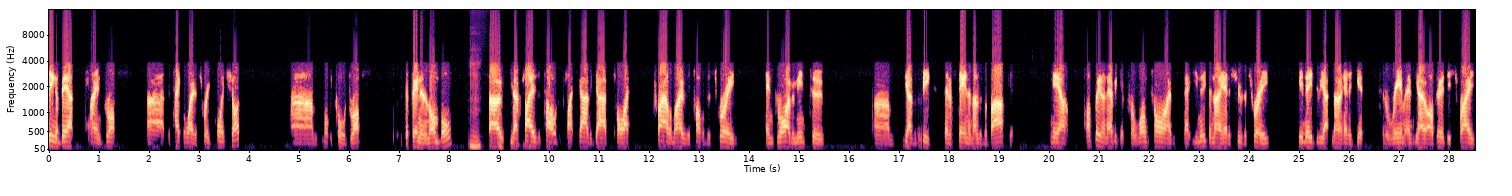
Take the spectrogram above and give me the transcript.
thing about playing drops uh, to take away the three point shot, um, what we call drops, defending an on ball. Mm-hmm. So, you know, players are told to play, guard the guard tight, trail them over the top of the screen, and drive them into, um, you know, the bigs that are standing under the basket. Now, I've been an advocate for a long time that you need to know how to shoot a tree. You need to be, know how to get to the rim. And, you know, I've heard this phrase,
